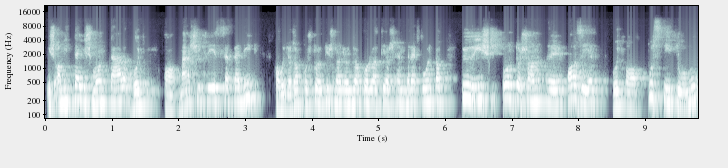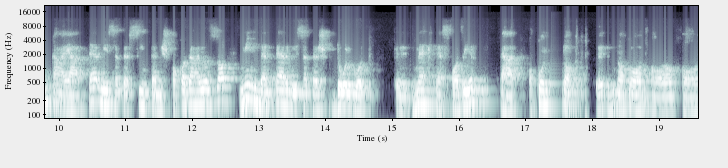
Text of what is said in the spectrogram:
és amit te is mondtál, hogy a másik része pedig, ahogy az apostolok is nagyon gyakorlatias emberek voltak, ő is pontosan azért, hogy a pusztító munkáját természetes szinten is akadályozza, minden természetes dolgot megtesz azért, tehát a kontaktnak a, a, a,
